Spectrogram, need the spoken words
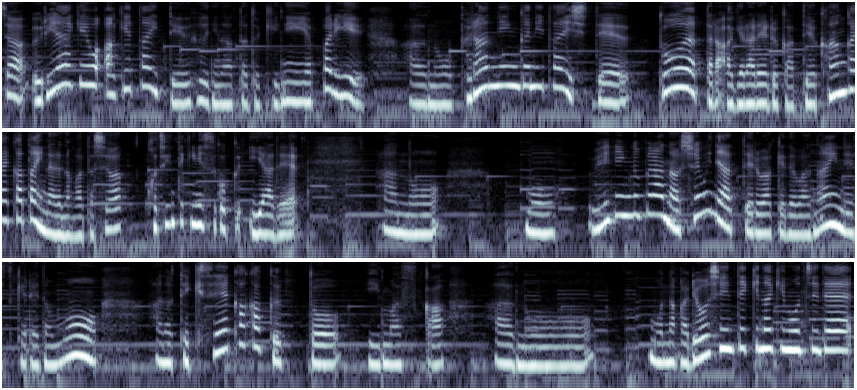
じゃあ売り上げを上げたいっていう風になった時にやっぱりあのプランニングに対してどうやったら上げられるかっていう考え方になるのが私は個人的にすごく嫌であのもうウェディングプランナーを趣味でやってるわけではないんですけれどもあの適正価格と言いますかあのもうなんか良心的な気持ちで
